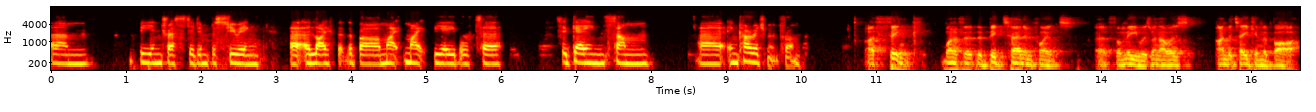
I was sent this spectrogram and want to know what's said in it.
um, be interested in pursuing a, a life at the bar might might be able to to gain some uh, encouragement from? I think one of the, the big turning points uh, for me was when I was undertaking the bar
